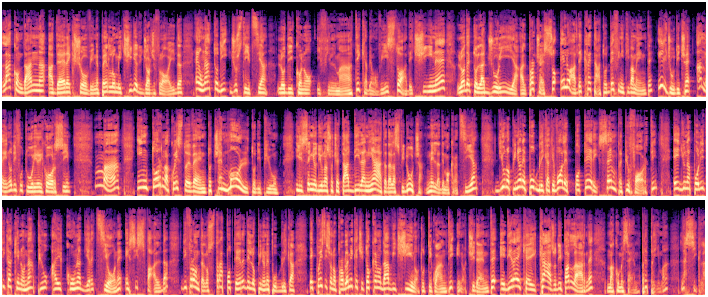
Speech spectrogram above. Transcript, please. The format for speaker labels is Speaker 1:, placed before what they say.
Speaker 1: La condanna a Derek Chauvin per l'omicidio di George Floyd è un atto di giustizia, lo dicono i filmati che abbiamo visto a decine, lo ha detto la giuria al processo e lo ha decretato definitivamente il giudice a meno di futuri ricorsi. Ma intorno a questo evento c'è molto di più, il segno di una società dilaniata dalla sfiducia nella democrazia, di un'opinione pubblica che vuole poteri sempre più forti e di una politica che non ha più alcuna direzione direzione e si sfalda di fronte allo strapotere dell'opinione pubblica e questi sono problemi che ci toccano da vicino tutti quanti in Occidente e direi che è il caso di parlarne, ma come sempre prima la sigla.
